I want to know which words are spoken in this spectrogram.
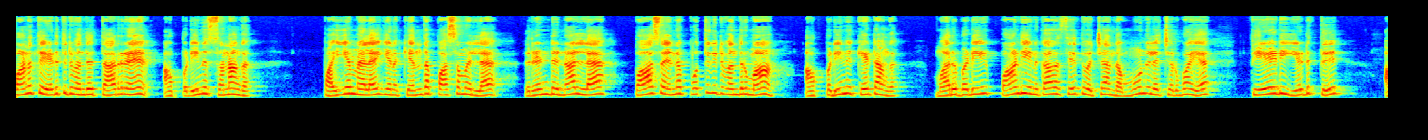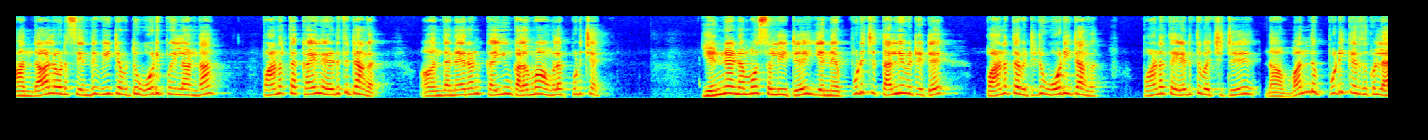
பணத்தை எடுத்துட்டு வந்து தர்றேன் அப்படின்னு சொன்னாங்க. பையன் மேல எனக்கு எந்த பாசமும் இல்லை. ரெண்டு நாள்ல பாசம் என்ன பொத்துக்கிட்டு வந்துருமா அப்படின்னு கேட்டாங்க. மறுபடி பாண்டியனுக்காக சேர்த்து வச்ச அந்த மூணு லட்சம் ரூபாய தேடி எடுத்து அந்த ஆளோட சேர்ந்து வீட்டை விட்டு ஓடி போயிடலான் தான் பணத்தை கையில எடுத்துட்டாங்க. அந்த நேரம் கையும் களமா அவங்கள பிடிச்சேன் என்னென்னமோ சொல்லிட்டு என்னை பிடிச்சி தள்ளி விட்டுட்டு பணத்தை விட்டுட்டு ஓடிட்டாங்க. பணத்தை எடுத்து வச்சுட்டு நான் வந்து பிடிக்கிறதுக்குள்ள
